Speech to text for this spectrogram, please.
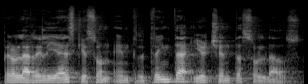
pero la realidad es que son entre 30 y 80 soldados.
